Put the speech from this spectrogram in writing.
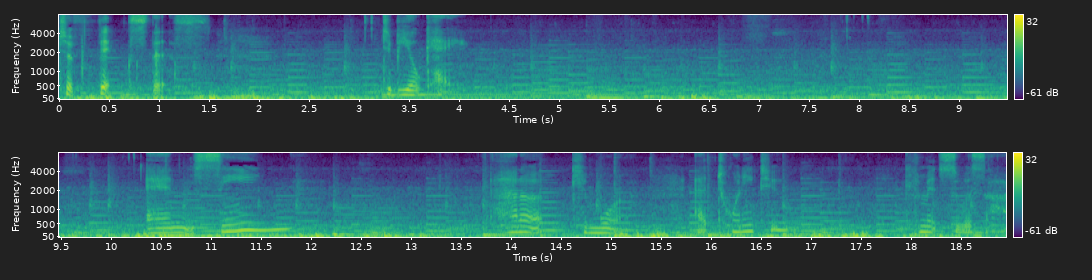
to fix this, to be okay. And seeing Hana Kimura at 22 commit suicide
